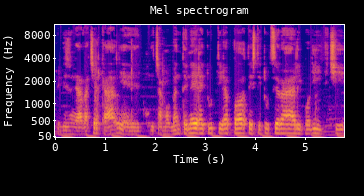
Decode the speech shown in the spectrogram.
e bisognava cercarli e diciamo mantenere tutti i rapporti istituzionali, politici,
